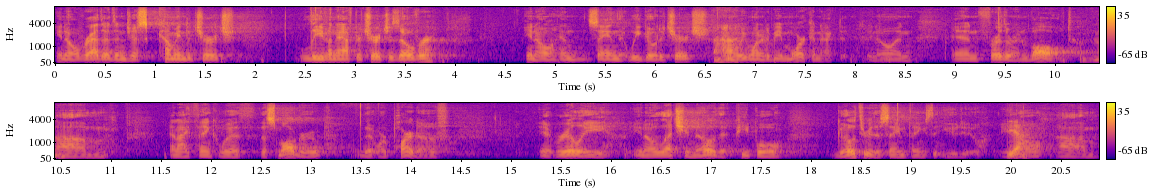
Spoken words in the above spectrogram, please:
you know, rather than just coming to church, leaving after church is over, you know, and saying that we go to church, uh-huh. you know, uh-huh. we wanted to be more connected, you know, and, and further involved. Mm-hmm. Um, and I think with the small group that we're part of, it really, you know, lets you know that people go through the same things that you do. You yeah. know, um,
